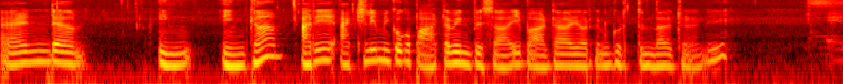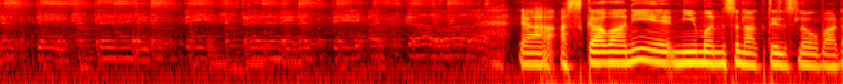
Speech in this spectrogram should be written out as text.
అండ్ ఇంకా అరే యాక్చువల్లీ మీకు ఒక పాట వినిపిస్తా. ఈ పాట ఎవరికైనా గుర్తుందా చూడండి. అస్కావా అని నీ మనసు నాకు తెలుసులో ఒక పాట.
